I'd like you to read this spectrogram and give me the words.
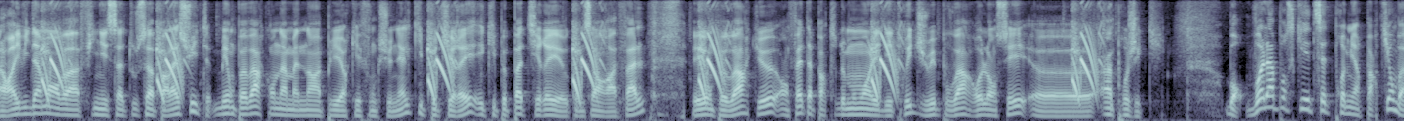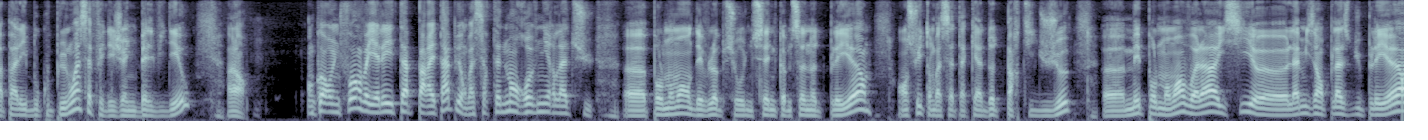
Alors évidemment, on va affiner ça, tout ça par la suite, mais on peut voir qu'on a maintenant un player qui est fonctionnel, qui peut tirer et qui peut pas tirer euh, comme ça en rafale. Et on peut voir que, en fait, à partir du moment où elle est détruite, je vais pouvoir relancer euh, un projectile. Bon, voilà pour ce qui est de cette première partie. On va pas aller beaucoup plus loin, ça fait déjà une belle vidéo. Alors, encore une fois, on va y aller étape par étape et on va certainement revenir là-dessus. Euh, pour le moment, on développe sur une scène comme ça notre player. Ensuite, on va s'attaquer à d'autres parties du jeu. Euh, mais pour le moment, voilà ici euh, la mise en place du player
